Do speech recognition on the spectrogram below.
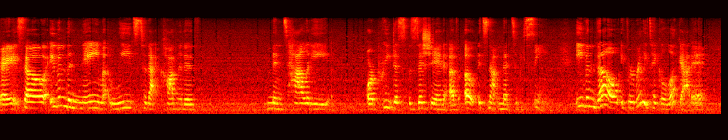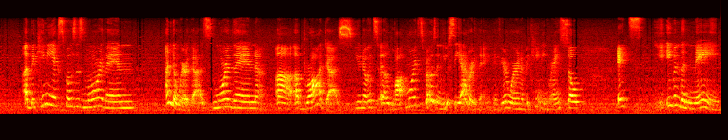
right? So even the name leads to that cognitive mentality or predisposition of, oh, it's not meant to be seen. Even though, if we really take a look at it, a bikini exposes more than underwear does, more than uh, a bra does. You know, it's a lot more exposed and you see everything if you're wearing a bikini, right? So it's, even the name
